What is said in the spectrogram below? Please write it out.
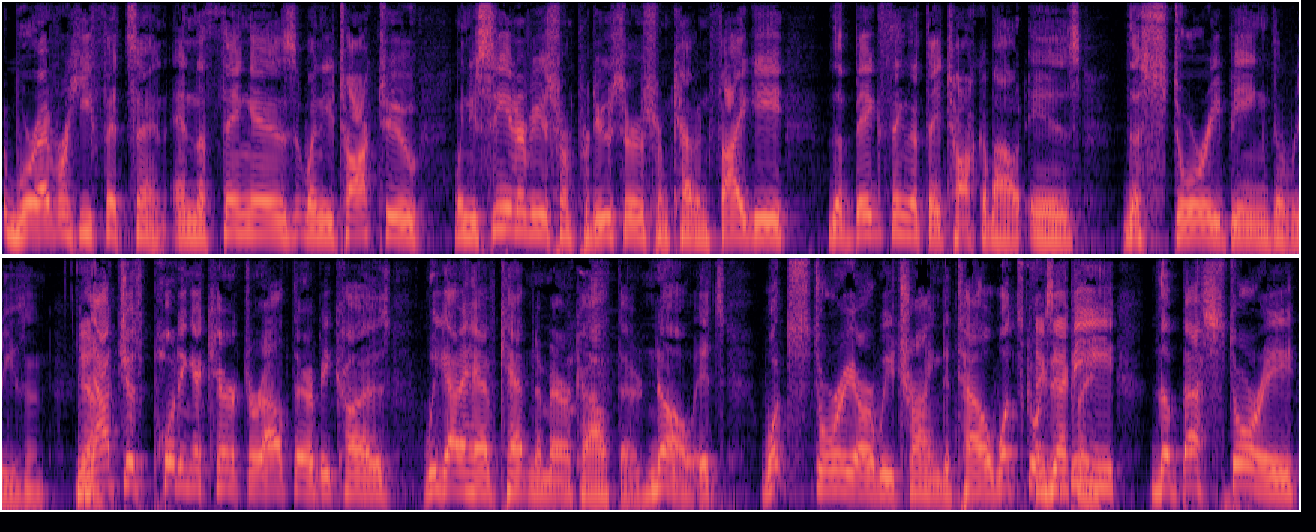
wherever he fits in. And the thing is, when you talk to, when you see interviews from producers, from Kevin Feige, the big thing that they talk about is the story being the reason. Yeah. Not just putting a character out there because we got to have Captain America out there. No, it's what story are we trying to tell? What's going Exactly. to be the best story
